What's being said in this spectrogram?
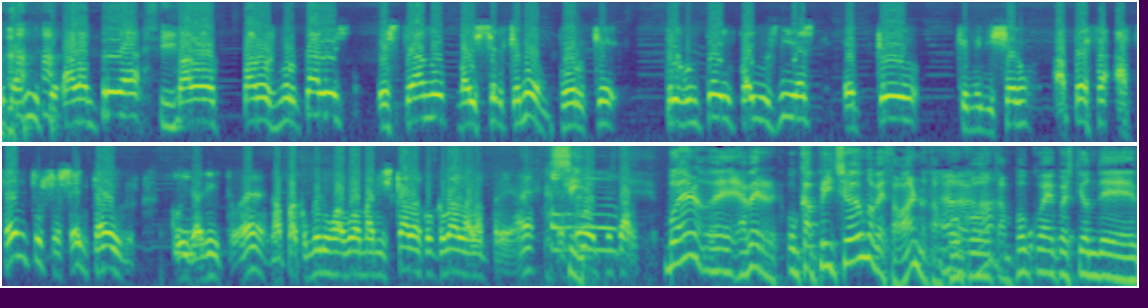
a lamprea sí. para, para os mortales este ano vai ser que non, porque preguntei fai uns días e creo que me dixeron a peza a 160 euros cuidadito, eh? Dá para comer unha boa mariscada co que bala la prea, eh? Sí. Bueno, eh, a ver, o capricho é unha vez ao ano, tampouco ah, no, tampouco é cuestión de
